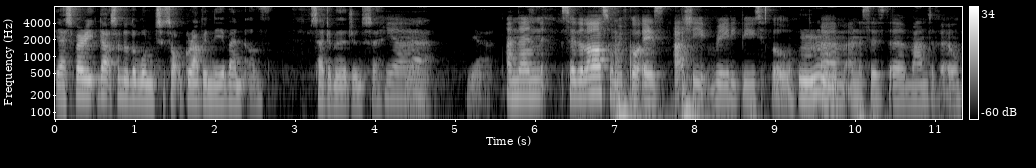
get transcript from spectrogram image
Yes, very. That's another one to sort of grab in the event of said emergency. Yeah. yeah, yeah. And then, so the last one we've got is actually really beautiful. Um, and this is the Mandeville.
